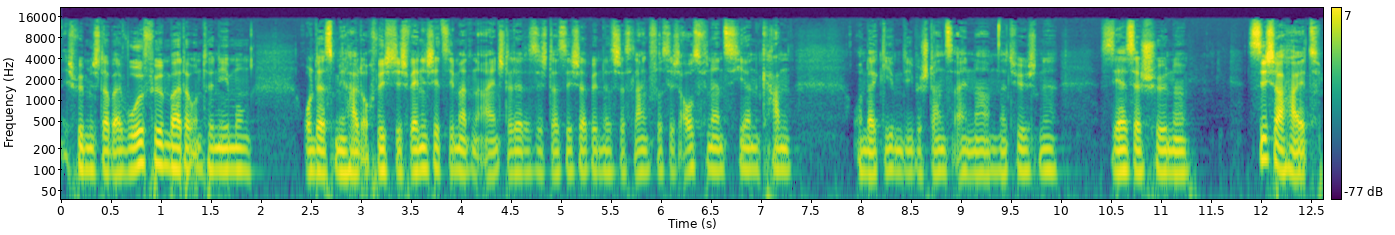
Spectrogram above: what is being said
Ich will mich dabei wohlfühlen bei der Unternehmung. Und das ist mir halt auch wichtig, wenn ich jetzt jemanden einstelle, dass ich da sicher bin, dass ich das langfristig ausfinanzieren kann. Und da geben die Bestandseinnahmen natürlich eine sehr, sehr schöne Sicherheit.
